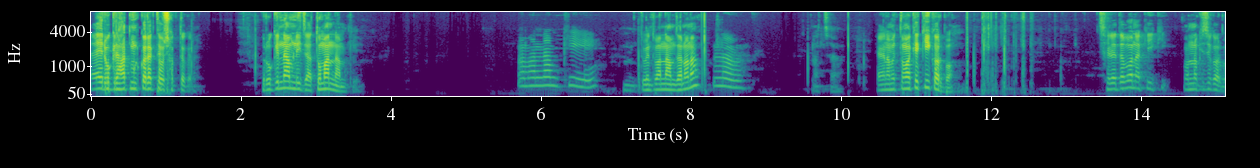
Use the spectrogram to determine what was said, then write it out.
এই রোগীর হাত মুট করে রাখতে হবে শক্ত করে। রোগীর নাম লিজা তোমার নাম কি? আমার নাম কি? তুমি তোমার নাম জানো না? না। আচ্ছা। এখন আমি তোমাকে কি করব? ছেড়ে দেবো নাকি কি অন্য কিছু করব?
